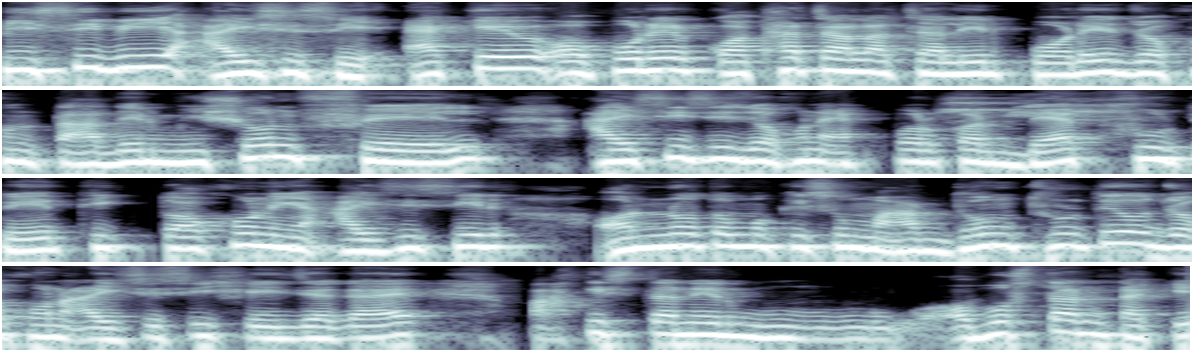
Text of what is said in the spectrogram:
পিসিবি, আইসিসি একে অপরের কথা চালাচালির পরে যখন তাদের মিশন ফেল, আইসিসি যখন এক প্রকার ব্যাক ফুটে, ঠিক তখনই আইসিসির অন্যতম কিছু মাধ্যম থ্রুতেও যখন আইসিসি সেই জায়গায় পাকিস্তানের অবস্থানটাকে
